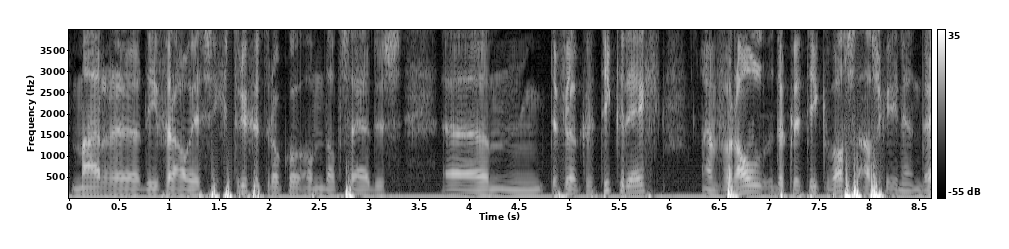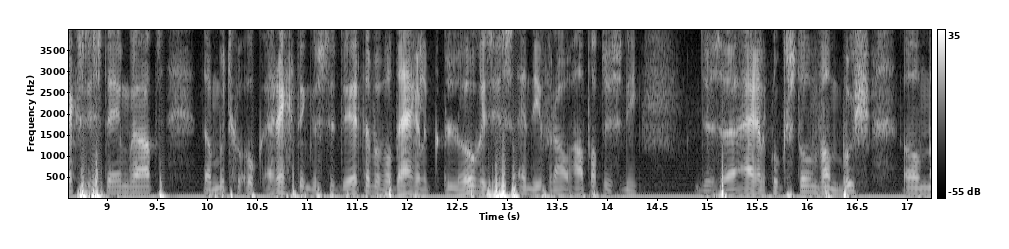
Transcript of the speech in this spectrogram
Maar uh, die vrouw heeft zich teruggetrokken omdat zij dus ehm, te veel kritiek kreeg. En vooral de kritiek was, als je in een rechtssysteem gaat, dan moet je ook rechten gestudeerd hebben, wat eigenlijk logisch is. En die vrouw had dat dus niet. Dus uh, eigenlijk ook stom van Bush om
